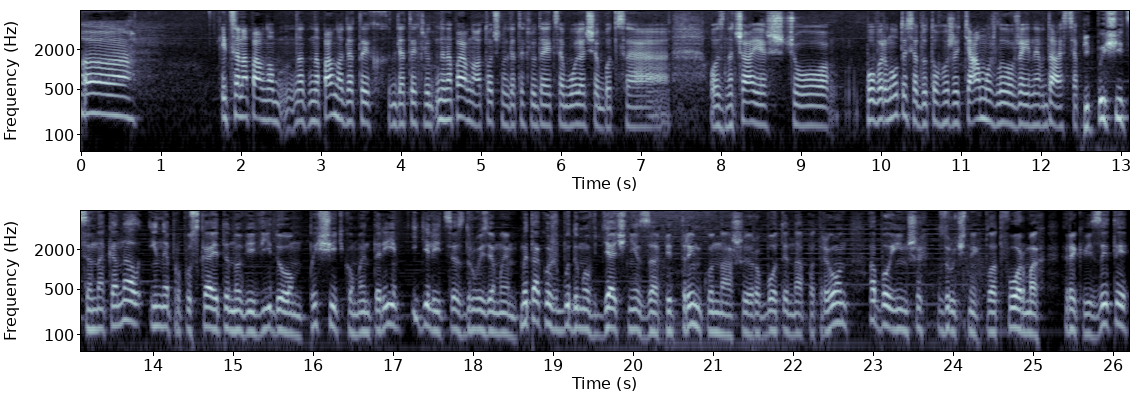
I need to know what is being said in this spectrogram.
е, і це напевно, напевно для тих, для тих людей, не напевно, а точно для тих людей це боляче, бо це означає, що повернутися до того життя можливо вже і не вдасться. Підпишіться на канал і не пропускайте нові відео. Пишіть коментарі і діліться з друзями. Ми також будемо вдячні за підтримку нашої роботи на Patreon або інших зручних платформах. Реквізити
